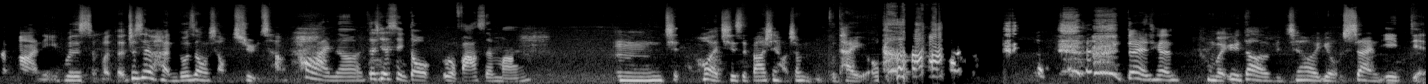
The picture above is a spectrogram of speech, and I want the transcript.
粉骂你或者什么的，就是很多这种小剧场。后来呢？这些事情都有发生吗？嗯，其后来其实发现好像不太有。对，可能。我们遇到的比较友善一点，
